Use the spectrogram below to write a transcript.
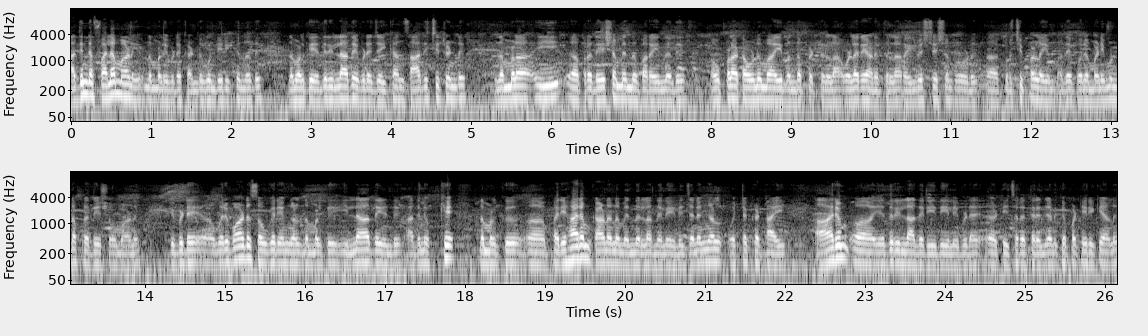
അതിന്റെ ഫലമാണ് നമ്മൾ ഇവിടെ കണ്ടുകൊണ്ടിരിക്കുന്നത്. നമ്മൾക്ക് എതിരില്ലാതെ ഇവിടെ ജയിക്കാൻ സാധിച്ചിട്ടുണ്ട്. നമ്മൾ ഈ പ്രദേശം എന്ന് പറയുന്നത് ഉപ്പള ടൗണുമായി ബന്ധപ്പെട്ടുള്ള വളരെ അടുത്തുള്ള റെയിൽവേ സ്റ്റേഷൻ റോഡ് കുറിച്ചിപ്പള്ളയും അതേപോലെ മണിമുണ്ട പ്രദേശവുമാണ്. ഇവിടെ ഒരുപാട് സൗകര്യങ്ങൾ നമ്മൾക്ക് ഇല്ലാതെയുണ്ട്. അതിനൊക്കെ നമ്മൾക്ക് പരിഹാരം കാണണം എന്നുള്ള നിലയിൽ ജനങ്ങൾ ഒറ്റക്കെട്ടായി ആരും ആ, എതിരില്ലാത്ത രീതിയിൽ ഇവിടെ ടീച്ചറെ തിരഞ്ഞെടുക്കപ്പെട്ടിരിക്കുകയാണ്.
